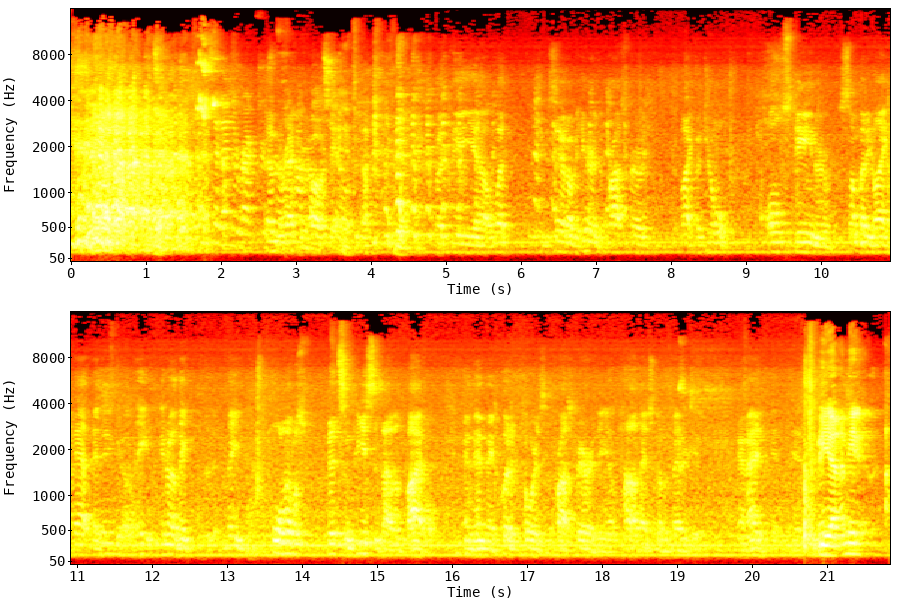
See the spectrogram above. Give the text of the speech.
Yeah. And the directors And the rector, humble oh, too. yeah. But the, uh, what you said over here, the prosperity, like the Joel, Osteen or somebody like that, that they, you know, they, they pull little bits and pieces out of the Bible, and then they put it towards the prosperity of how that's gonna better you. And I, it- it- to me- Yeah, I mean, I,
